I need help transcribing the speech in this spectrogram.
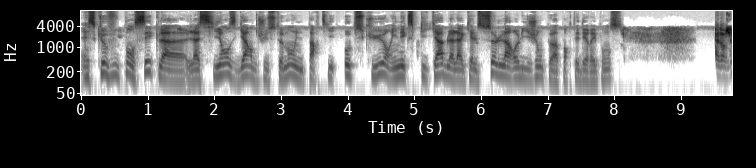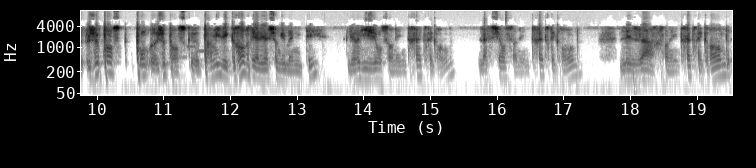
est-ce que vous pensez que la, la, science garde justement une partie obscure, inexplicable, à laquelle seule la religion peut apporter des réponses? Alors, je, je, pense, je pense que parmi les grandes réalisations de l'humanité, les religions c'en est une très très grande, la science en est une très très grande, les arts c'en est une très très grande,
